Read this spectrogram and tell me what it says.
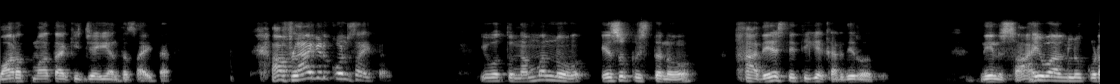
ಭಾರತ್ ಮಾತಾ ಕಿ ಜೈ ಅಂತ ಸಾಯ್ತಾನೆ. ಆ ಫ್ಲಾಗ್ ಹಿಡ್ಕೊಂಡು ಸಾಯ್ತಾನೆ. ಇವತ್ತು ನಮ್ಮನ್ನು ಯೇಸು ಕ್ರಿಸ್ತನು ಅದೇ ಸ್ಥಿತಿಗೆ ಕರೆದಿರೋದು. ನೀನು ಸಾಯುವಾಗ್ಲೂ ಕೂಡ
